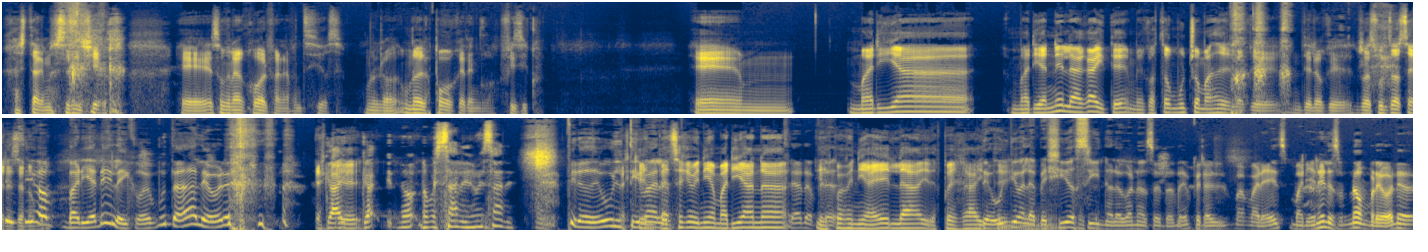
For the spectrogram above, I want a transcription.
Hashtag no sé si llego. Eh, es un gran juego el Final Fantasy XII. Uno de los, uno de los pocos que tengo físico. Eh, María. Marianela Gaite me costó mucho más de lo que, de lo que resultó ser ese nombre. Marianela, hijo de puta, dale, boludo. Es que, no, no me sale, no me sale. Pero de es que última, la- pensé que venía Mariana Claro, y después venía Ela y después Gaite. de última el apellido no sí no lo conoce, ¿entendés? Pero el Marianela es un nombre, boludo.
